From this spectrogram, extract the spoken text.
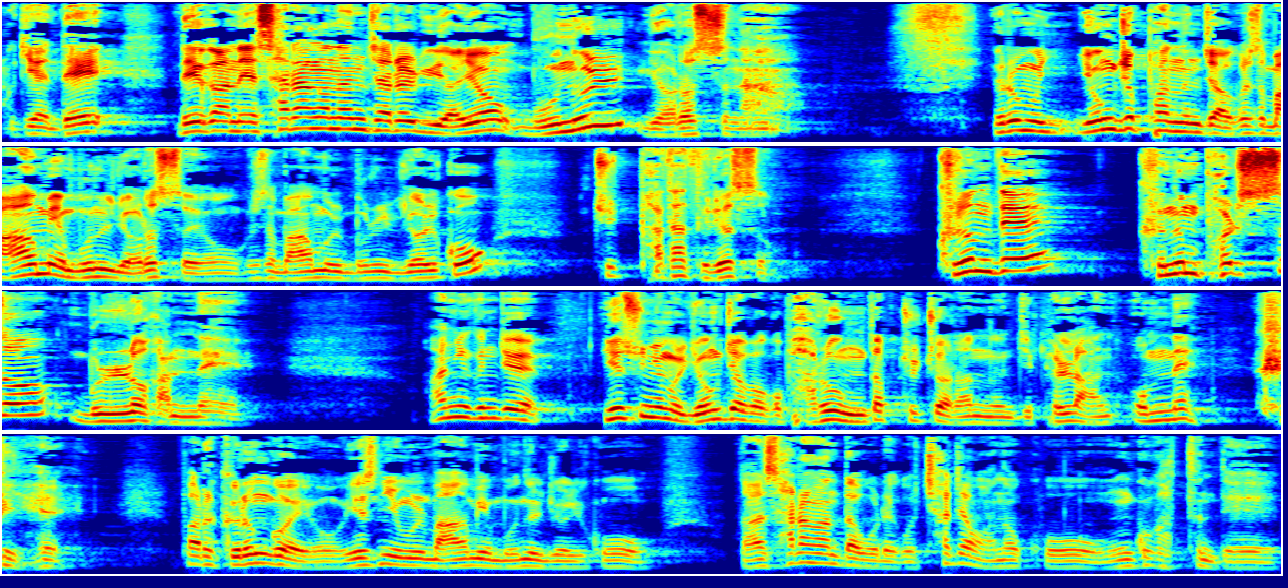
거기에 내 내가 내 사랑하는 자를 위하여 문을 열었으나 여러분 영접하는 자 그래서 마음의 문을 열었어요. 그래서 마음을 문을 열고 받아들였어. 그런데 그는 벌써 물러갔네. 아니 근데 예수님을 영접하고 바로 응답 줄 줄 알았는지 별로 안, 없네. 그게 바로 그런 거예요. 예수님을 마음의 문을 열고 날 사랑한다고 그러고 찾아와 놓고 온 것 같은데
